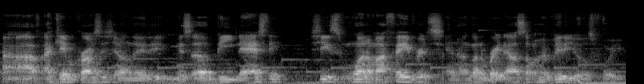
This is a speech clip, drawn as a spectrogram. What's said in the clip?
I, I came across this young lady, Miss uh, B Nasty. She's one of my favorites and I'm gonna break down some of her videos for you.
